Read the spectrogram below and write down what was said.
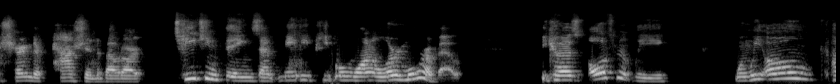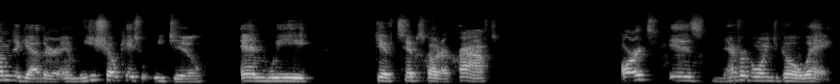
sharing their passion about art, teaching things that maybe people want to learn more about. Because ultimately, when we all come together and we showcase what we do and we give tips about our craft, art is never going to go away,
